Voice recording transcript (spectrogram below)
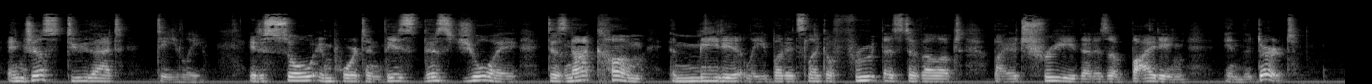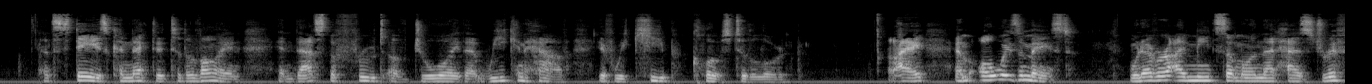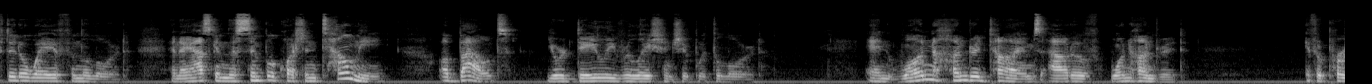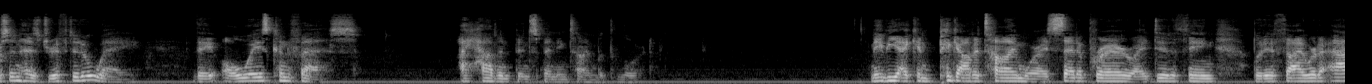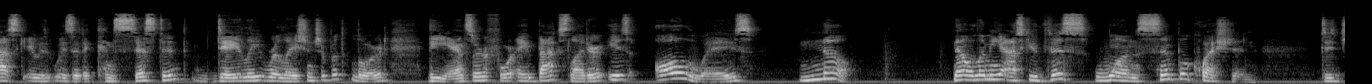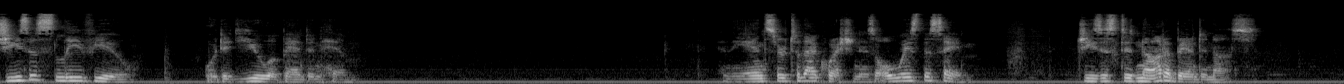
And just do that daily. It is so important. This this joy does not come immediately, but it's like a fruit that's developed by a tree that is abiding in the dirt. That stays connected to the vine, and that's the fruit of joy that we can have if we keep close to the Lord. I am always amazed whenever I meet someone that has drifted away from the Lord, and I ask him the simple question Tell me about your daily relationship with the Lord. And 100 times out of 100, if a person has drifted away, they always confess, I haven't been spending time with the Lord. Maybe I can pick out a time where I said a prayer or I did a thing, but if I were to ask, was, was it a consistent daily relationship with the Lord? The answer for a backslider is always no. Now, let me ask you this one simple question Did Jesus leave you, or did you abandon him? And the answer to that question is always the same Jesus did not abandon us.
